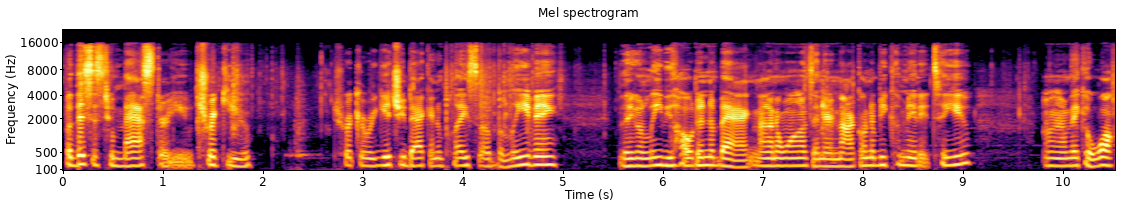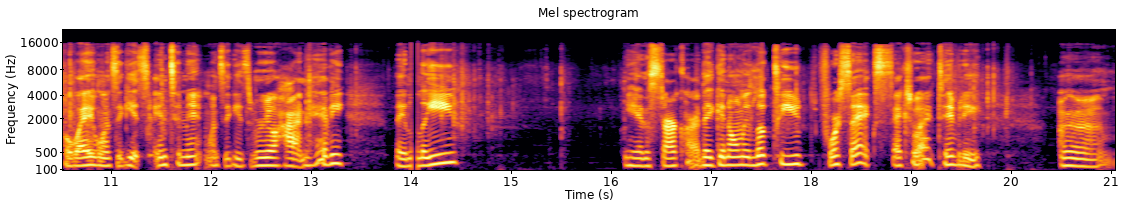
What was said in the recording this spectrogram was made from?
but this is to master you, trick you, trickery, get you back in a place of believing. They're gonna leave you holding the bag, nine of wands, and they're not gonna be committed to you. Um, they could walk away once it gets intimate, once it gets real hot and heavy. They leave. Yeah, the star card. They can only look to you for sex, sexual activity. Um,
